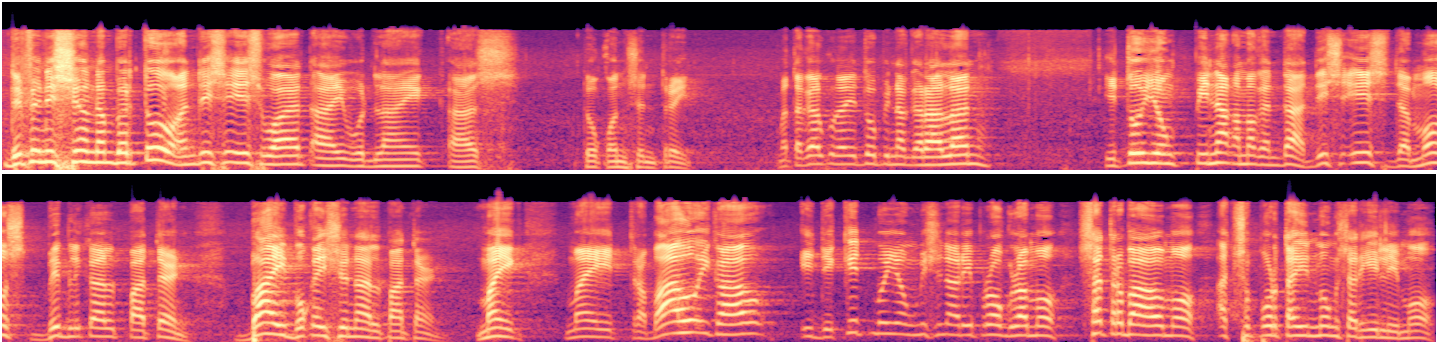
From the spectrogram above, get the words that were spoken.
Definition number two, and this is what I would like us to concentrate. Matagal ko na ito pinag-aralan. Ito yung pinakamaganda. This is the most biblical pattern. Bivocational pattern. May, may trabaho ikaw, idikit mo yung missionary program mo sa trabaho mo at suportahin mong sarili mo.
